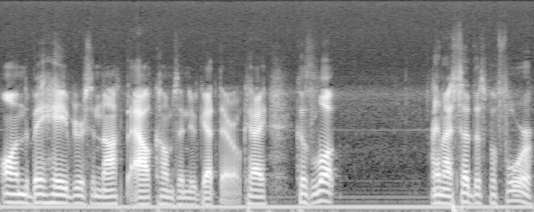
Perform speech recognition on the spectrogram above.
on the behaviors and not the outcomes, and you get there. Okay, because look, and I said this before,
